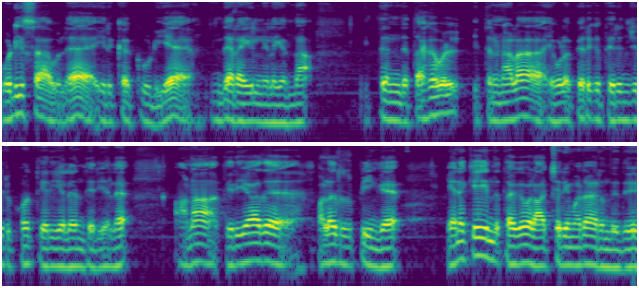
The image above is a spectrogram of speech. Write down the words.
ஒடிசாவில் இருக்கக்கூடிய இந்த ரயில் நிலையம்தான் இத்தனை இந்த தகவல் இத்தனை நாளாக எவ்வளோ பேருக்கு தெரிஞ்சிருக்கோம் தெரியலைன்னு தெரியலை. ஆனால் தெரியாத பலர் இருப்பீங்க. எனக்கே இந்த தகவல் ஆச்சரியமாக தான் இருந்தது.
